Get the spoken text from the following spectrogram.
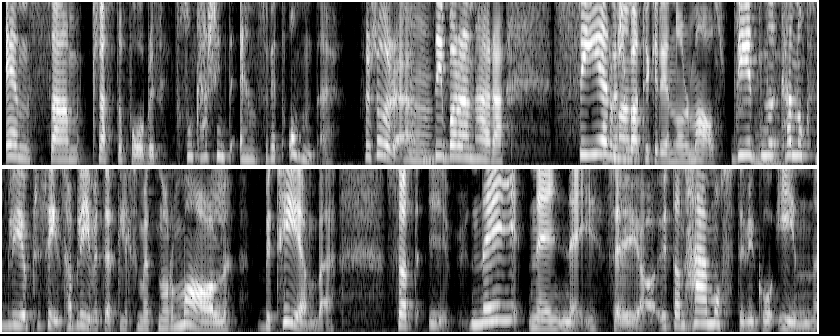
Ensam, klaustrofobisk, som kanske inte ens vet om det. Förstår du? Det är bara den här... Ser De kanske man... bara tycker det är normalt. Det kan också bli, precis, ha blivit ett, liksom ett normal beteende. Så att nej, nej, nej, säger jag. Utan här måste vi gå in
